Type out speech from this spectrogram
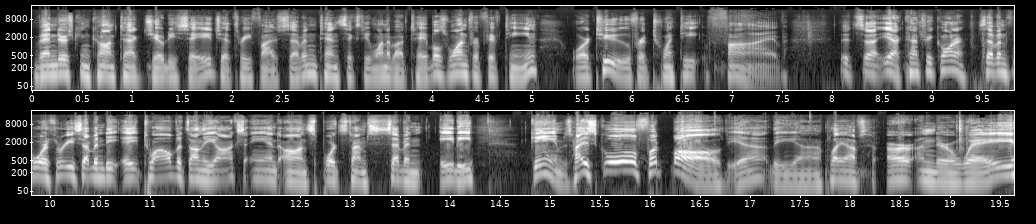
Vendors can contact Jody Sage at 357 1061 about tables, one for 15 or two for 25. It's, uh, yeah, Country Corner, 743 7812. It's on the Ox and on Sports Time 780. Games, high school football. Yeah, the uh, playoffs are underway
